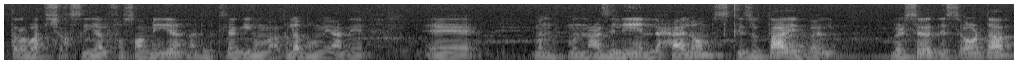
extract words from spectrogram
اضطرابات الشخصية الفصامية هذول بتلاقيهم أغلبهم يعني منعزلين لحالهم. schizotypal personality disorder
